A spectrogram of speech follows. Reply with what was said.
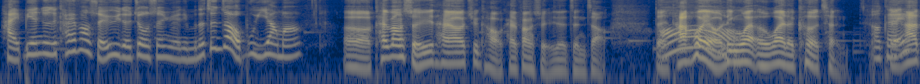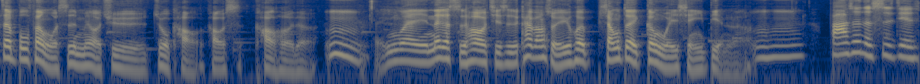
海边就是开放水域的救生员，你们的证照有不一样吗？呃，开放水域他要去考开放水域的证照，对，他会有另外额外的课程。OK，那这部分我是没有去做考考试考核的，嗯，因为那个时候其实开放水域会相对更危险一点啦，嗯哼，发生的事件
